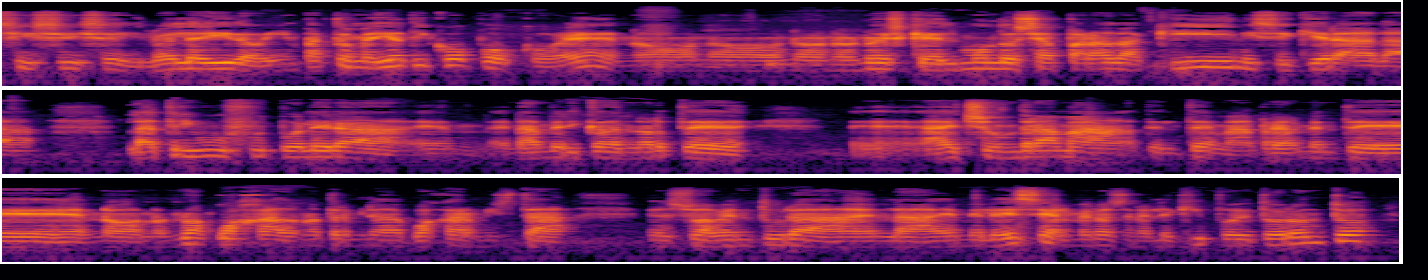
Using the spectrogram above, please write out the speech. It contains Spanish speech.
Sí, sí, sí, lo he leído. Impacto mediático poco, ¿eh? No, no, no, no, no es que el mundo se ha parado aquí, ni siquiera la, la tribu futbolera en, en América del Norte eh, ha hecho un drama del tema. Realmente no, no, ha cuajado, no ha terminado de cuajar Mista en su aventura en la MLS, al menos en el equipo de Toronto.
